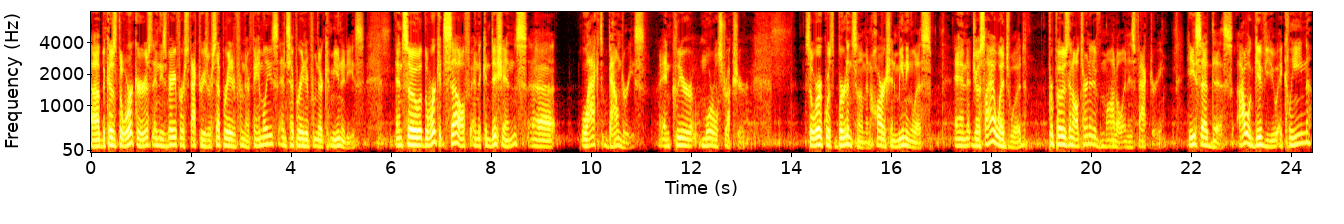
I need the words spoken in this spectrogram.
uh, because the workers in these very first factories are separated from their families and separated from their communities. And so the work itself and the conditions uh, lacked boundaries and clear moral structure. So work was burdensome and harsh and meaningless. And Josiah Wedgwood proposed an alternative model in his factory. He said this I will give you a clean,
